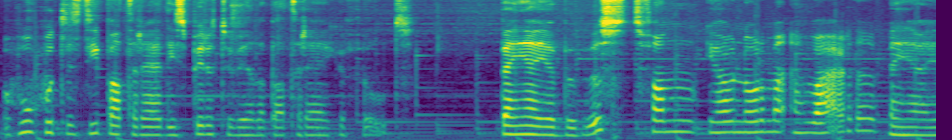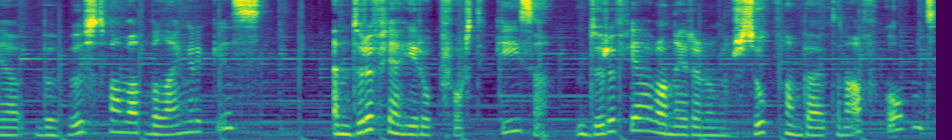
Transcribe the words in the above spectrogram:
hoe goed is die batterij, die spirituele batterij, gevuld. Ben jij je bewust van jouw normen en waarden? Ben jij je bewust van wat belangrijk is? En durf jij hier ook voor te kiezen? Durf jij wanneer er een verzoek van buitenaf komt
